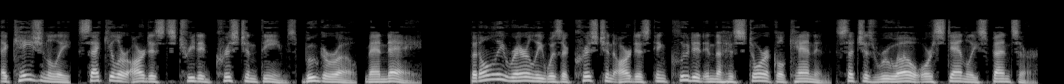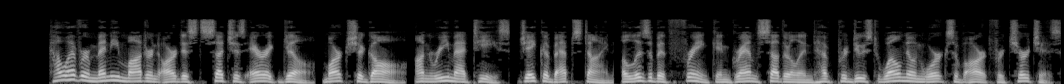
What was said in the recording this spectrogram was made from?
Occasionally, secular artists treated Christian themes Bouguereau, Manet, but only rarely was a Christian artist included in the historical canon such as Rouault or Stanley Spencer. However many modern artists such as Eric Gill, Marc Chagall, Henri Matisse, Jacob Epstein, Elizabeth Frink and Graham Sutherland have produced well-known works of art for churches.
